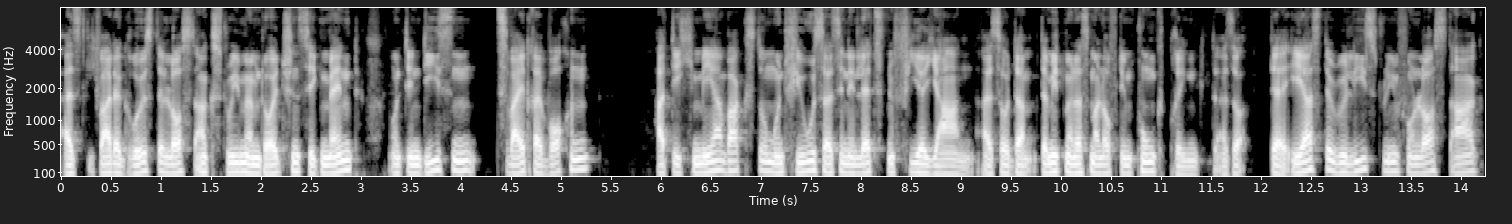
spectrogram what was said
Als ich war der größte Lost Ark Streamer im deutschen Segment und in diesen zwei, drei Wochen hatte ich mehr Wachstum und Views als in den letzten vier Jahren. Also da, damit man das mal auf den Punkt bringt. Also der erste Release-Stream von Lost Ark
